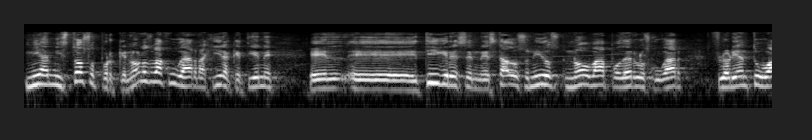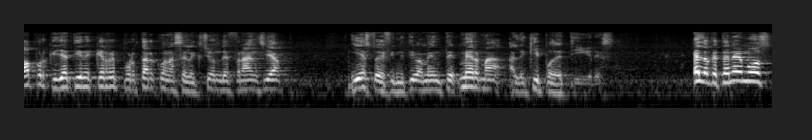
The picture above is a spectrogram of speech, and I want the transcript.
ni amistoso, porque no los va a jugar la gira que tiene el eh, Tigres en Estados Unidos, no va a poderlos jugar Florian Tubá porque ya tiene que reportar con la selección de Francia y esto definitivamente merma al equipo de Tigres. Es lo que tenemos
